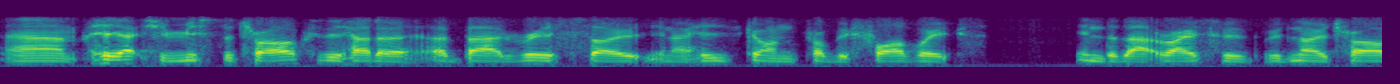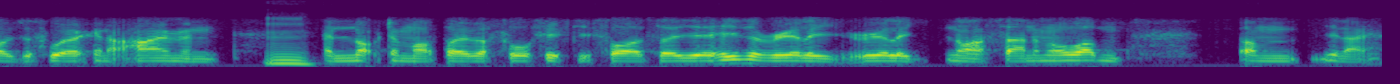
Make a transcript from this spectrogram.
Um, he actually missed the trial because he had a, a bad wrist. So you know he's gone probably five weeks into that race with, with no trial, just working at home and mm. and knocked him off over 455. So yeah, he's a really really nice animal. I'm I'm you know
